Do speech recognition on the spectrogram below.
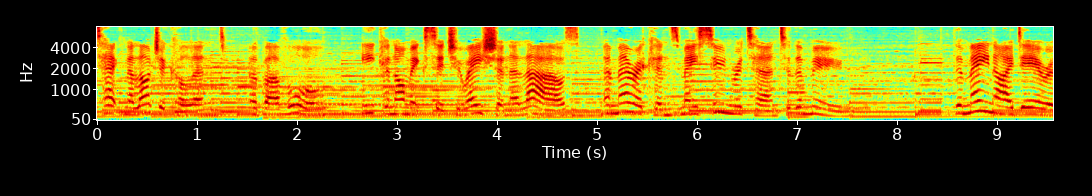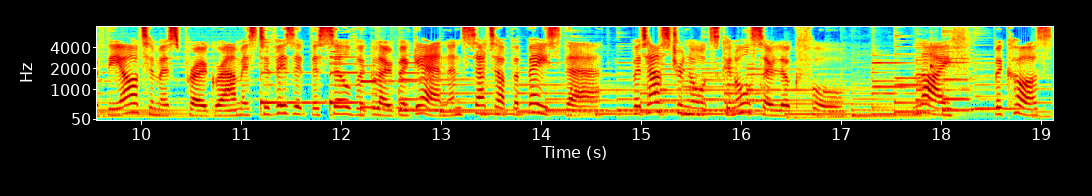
technological and, above all, economic situation allows, Americans may soon return to the Moon. The main idea of the Artemis program is to visit the Silver Globe again and set up a base there. But astronauts can also look for life, because,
